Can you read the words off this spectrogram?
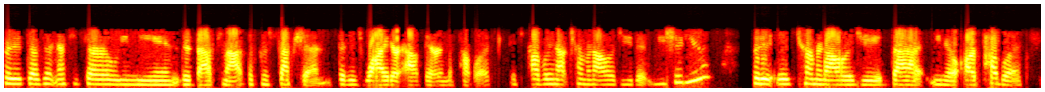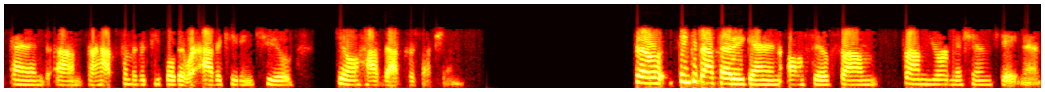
but it doesn't necessarily mean that that's not the perception that is wider out there in the public. It's probably not terminology that we should use, but it is terminology that you know our publics and um, perhaps some of the people that we're advocating to still have that perception. So think about that again also from, from your mission statement.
